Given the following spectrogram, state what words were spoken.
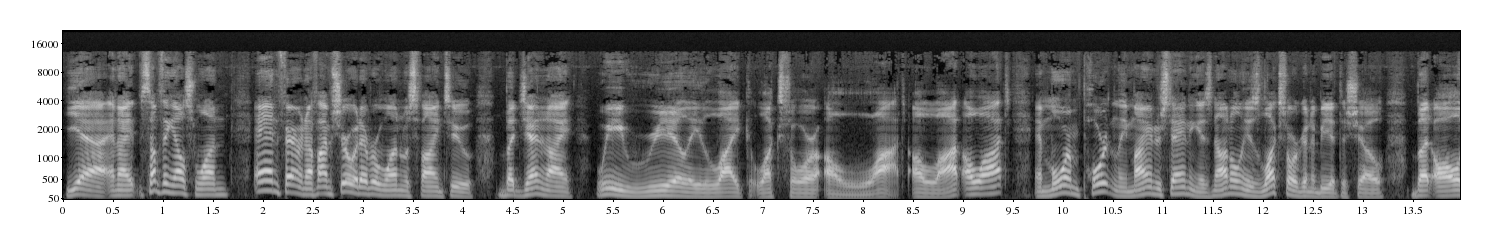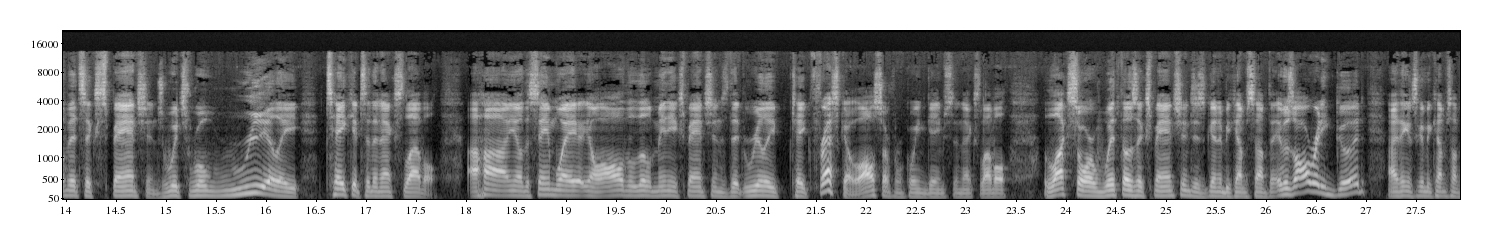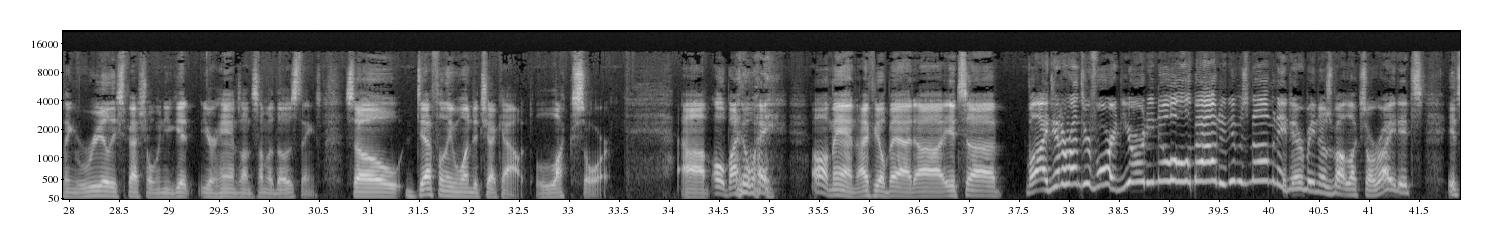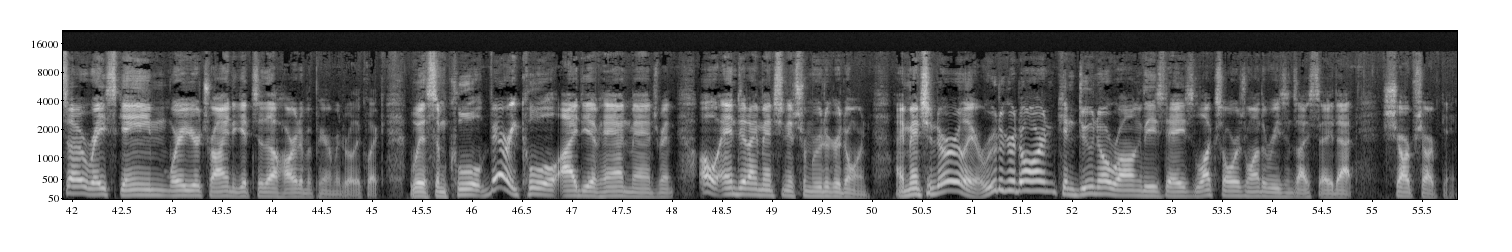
Yeah, and I something else won, and fair enough. I'm sure whatever won was fine too. But Jen and I, we really like Luxor a lot, a lot, a lot. And more importantly, my understanding is not only is Luxor going to be at the show, but all of its expansions, which will really take it to the next level. Uh, you know, the same way, you know, all the little mini expansions that really take Fresco, also from Queen Games to the next level. Luxor with those expansions is going to become something. It was already good. I think it's going to become something really special when you get your hands on some of those things. So definitely one to check out. Luxor. Um, oh, by the way, oh man, I feel bad. Uh, it's uh, well, I did a run through for it. You already know all about it. It was nominated. Everybody knows about Luxor, right? It's it's a race game where you're trying to get to the heart of a pyramid really quick with some cool, very cool idea of hand management. Oh, and did I mention it's from Rudiger Dorn? I mentioned earlier, Rudiger Dorn can do no wrong these days. Luxor is one of the reasons I say that. Sharp, sharp game.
